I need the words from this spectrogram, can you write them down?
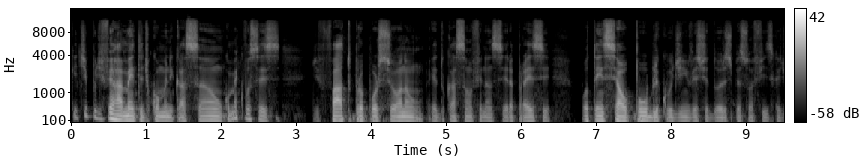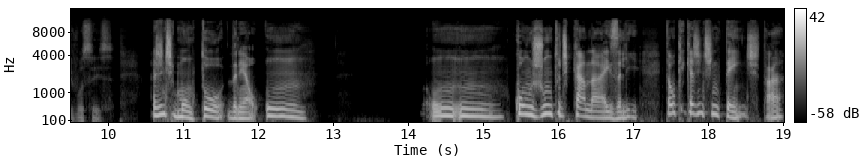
Que tipo de ferramenta de comunicação? Como é que vocês de fato proporcionam educação financeira para esse potencial público de investidores, pessoa física de vocês? A gente montou, Daniel, um, um, um conjunto de canais ali. Então, o que, que a gente entende, tá?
